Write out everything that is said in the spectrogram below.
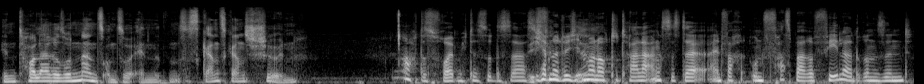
in toller Resonanz und so endet. Und es ist ganz, ganz schön. Ach, das freut mich, dass du das sagst. Ich, ich habe natürlich ja. immer noch totale Angst, dass da einfach unfassbare Fehler drin sind.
